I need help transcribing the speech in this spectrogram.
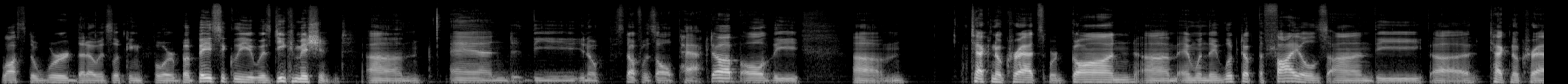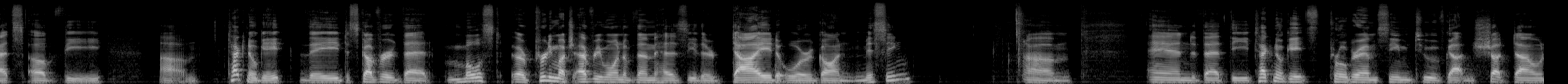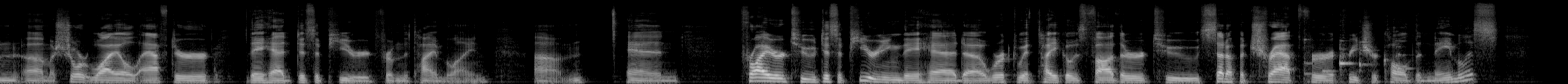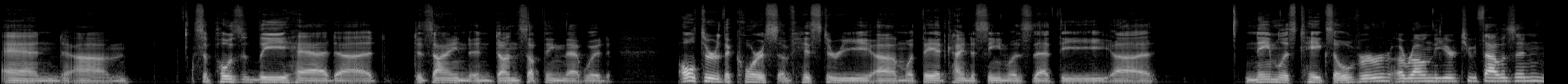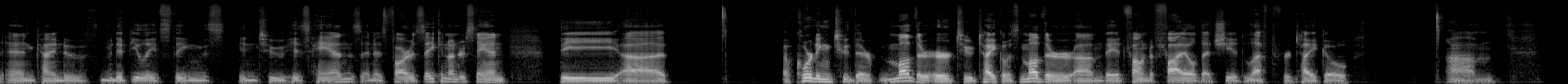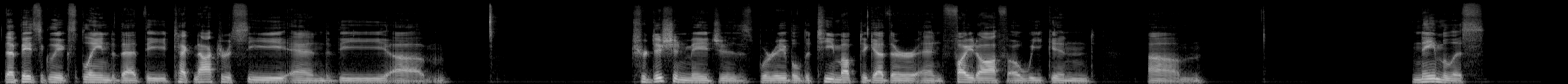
lost the word that I was looking for, but basically it was decommissioned. Um, and the you know stuff was all packed up, all the um, technocrats were gone, um, and when they looked up the files on the uh, technocrats of the um, Technogate, they discovered that most or pretty much every one of them has either died or gone missing. Um, and that the Technogates program seemed to have gotten shut down um, a short while after they had disappeared from the timeline. Um, and prior to disappearing, they had uh, worked with Tycho's father to set up a trap for a creature called the Nameless, and um, supposedly had uh, designed and done something that would alter the course of history. Um, what they had kind of seen was that the uh, Nameless takes over around the year 2000 and kind of manipulates things into his hands. And as far as they can understand, the uh, according to their mother or to Tycho's mother, um, they had found a file that she had left for Tycho. Um, that basically explained that the technocracy and the um, tradition mages were able to team up together and fight off a weakened um, nameless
